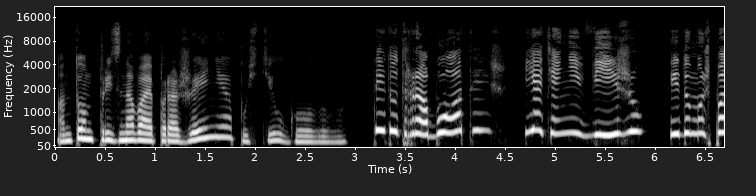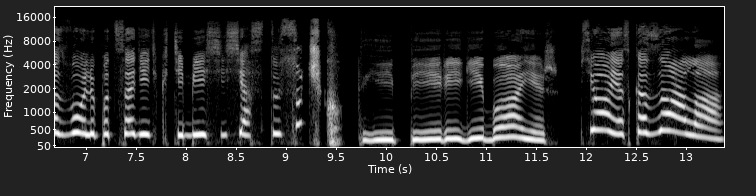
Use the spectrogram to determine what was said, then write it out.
Антон, признавая поражение, опустил голову. «Ты тут работаешь? Я тебя не вижу. И думаешь, позволю подсадить к тебе сисястую сучку? Ты перегибаешь. Все, я сказала.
